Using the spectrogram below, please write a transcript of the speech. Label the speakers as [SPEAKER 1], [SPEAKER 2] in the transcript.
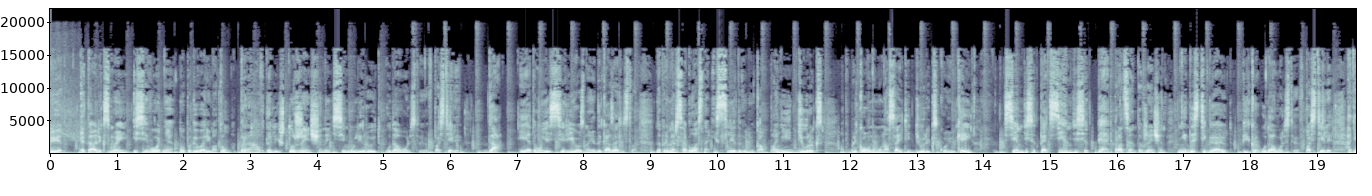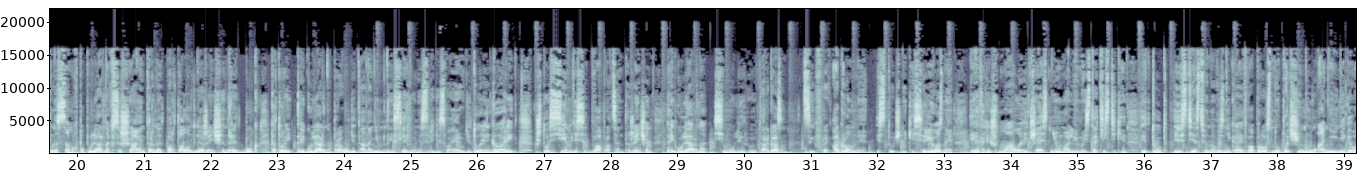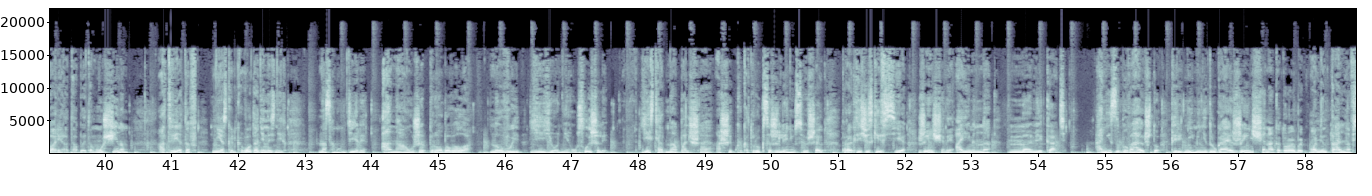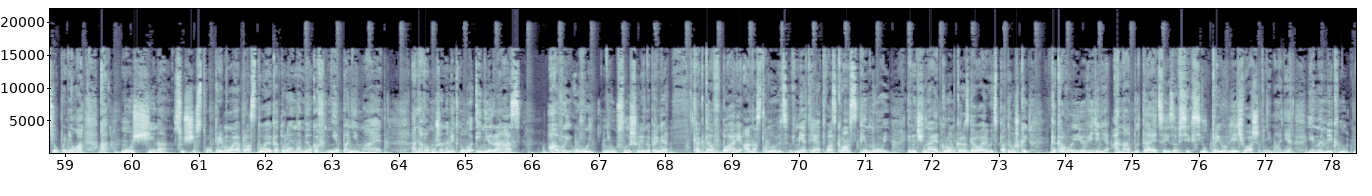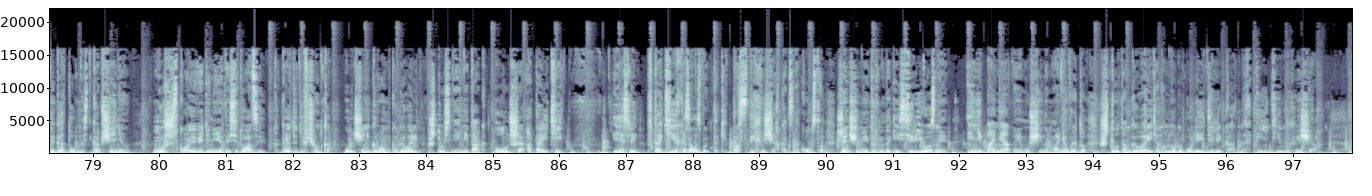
[SPEAKER 1] Привет, это Алекс Мэй, и сегодня мы поговорим о том, правда ли, что женщины симулируют удовольствие в постели. Да, и этому есть серьезные доказательства. Например, согласно исследованию компании Durex, опубликованному на сайте durex.co.uk, 75-75% женщин не достигают пика удовольствия в постели. Один из самых популярных в США интернет-порталов для женщин Redbook, который регулярно проводит анонимные исследования среди своей аудитории, говорит, что 72% женщин регулярно симулируют оргазм. Цифры огромные, источники серьезные, и это лишь малая часть неумолимой статистики. И тут, естественно, возникает вопрос, ну почему они не говорят об этом мужчинам? Ответов несколько. Вот один из них. На самом деле она уже пробовала, но вы ее не услышали. Есть одна большая ошибка, которую, к сожалению, совершают практически все женщины, а именно намекать. Они забывают, что перед ними не другая женщина, которая бы моментально все поняла, а мужчина – существо прямое, простое, которое намеков не понимает. Она вам уже намекнула и не раз, а вы, увы, не услышали. Например, когда в баре она становится в метре от вас, к вам спиной, и начинает громко разговаривать с подружкой, каково ее видение? Она пытается изо всех сил привлечь ваше внимание и намекнуть на готовность к общению. Мужское видение этой ситуации. Какая-то девчонка очень громко говорит, что с ней не так, лучше отойти. И если в таких, казалось бы, таких простых вещах, как знакомство, женщины идут на такие серьезные и непонятные мужчинам маневры, то что там говорить о намного более деликатных и интимных вещах?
